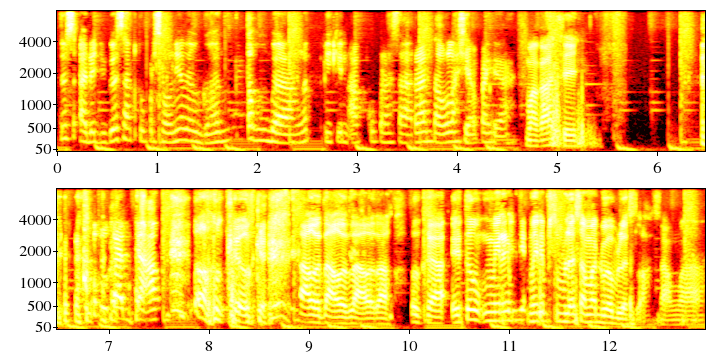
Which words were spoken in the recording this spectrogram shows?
Terus ada juga satu personil yang ganteng banget, bikin aku penasaran. Tau lah siapa ya? Makasih. Bukan kamu. Oke, oke. Tahu, tahu, tahu, tahu. Oke, itu mirip mirip 11 sama 12 lah sama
